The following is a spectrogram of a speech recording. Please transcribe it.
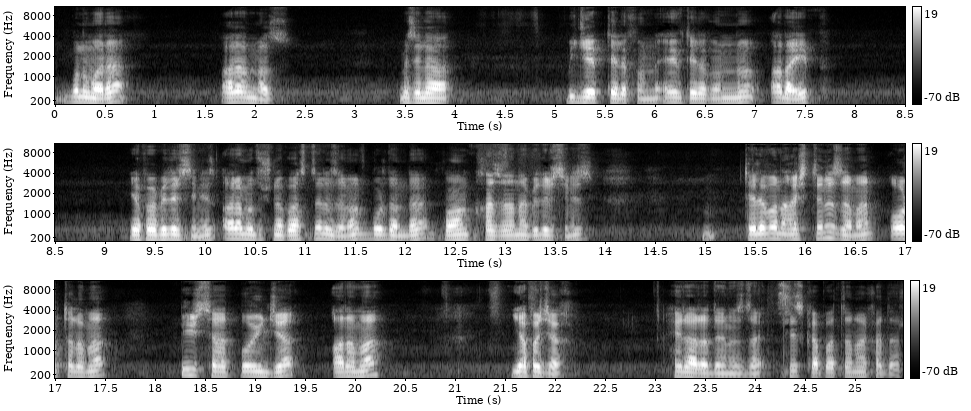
bu numara aranmaz. Mesela bir cep telefonunu, ev telefonunu arayıp yapabilirsiniz. Arama tuşuna bastığınız zaman buradan da puan kazanabilirsiniz. Telefonu açtığınız zaman ortalama 1 saat boyunca arama yapacak. Her aradığınızda siz kapatana kadar.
